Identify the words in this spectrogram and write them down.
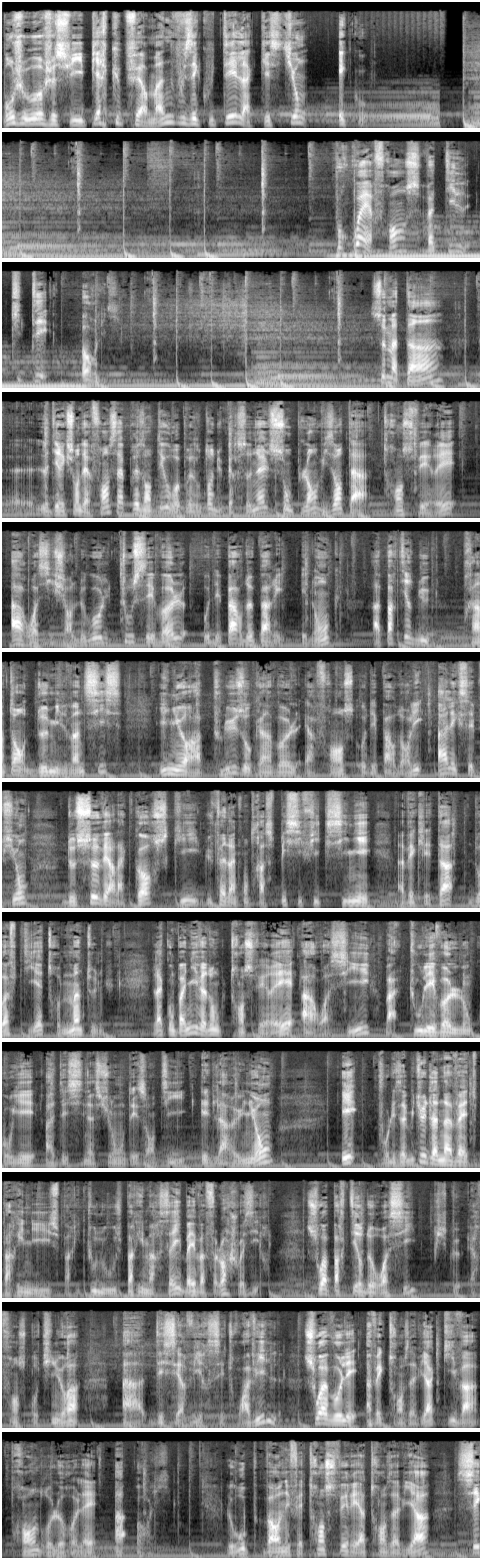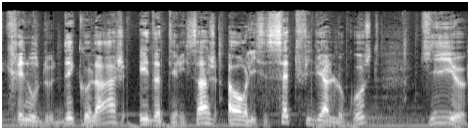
Bonjour, je suis Pierre Kupferman, vous écoutez la question écho. Pourquoi Air France va-t-il quitter Orly? Ce matin, euh, la direction d'Air France a présenté aux représentants du personnel son plan visant à transférer à Roissy-Charles de Gaulle tous ses vols au départ de Paris. Et donc, à partir du printemps 2026, il n'y aura plus aucun vol Air France au départ d'Orly, à l'exception de ceux vers la Corse qui, du fait d'un contrat spécifique signé avec l'État, doivent y être maintenus. La compagnie va donc transférer à Roissy bah, tous les vols long courriers à destination des Antilles et de la Réunion. Et pour les habitués de la navette Paris-Nice, Paris-Toulouse, Paris-Marseille, bah, il va falloir choisir. Soit partir de Roissy, puisque Air France continuera à desservir ces trois villes, soit voler avec Transavia qui va prendre le relais à Orly. Le groupe va en effet transférer à Transavia ses créneaux de décollage et d'atterrissage à Orly. C'est cette filiale low cost qui euh,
